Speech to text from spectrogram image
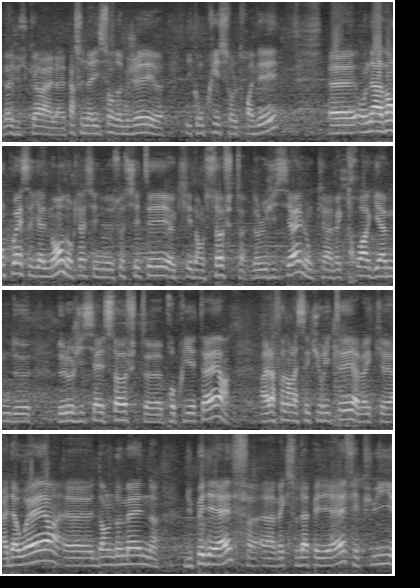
va jusqu'à la personnalisation d'objets, euh, y compris sur le 3D. Euh, on a AvantQuest également, donc là c'est une société qui est dans le soft, dans le logiciel, donc avec trois gammes de, logiciels soft propriétaires, à la fois dans la sécurité avec Adaware, dans le domaine du PDF avec Soda PDF, et puis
